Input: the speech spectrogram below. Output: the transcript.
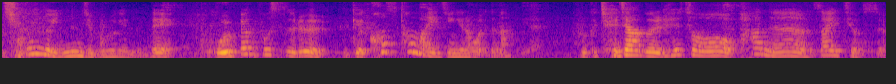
지금도 있는지 모르겠는데 올백 Force를 이렇게 customizing이라고 해야 되나? 그렇게 제작을 해서 파는 사이트였어요.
